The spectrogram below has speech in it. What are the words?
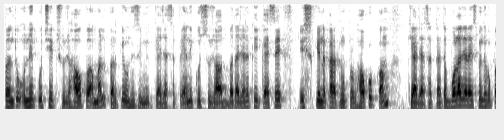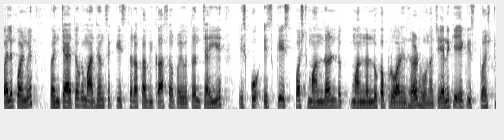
परंतु उन्हें कुछ एक सुझाव पर अमल करके उन्हें सीमित किया जा सकता है। यानी कुछ सुझाव बताया जा रहा है कि कैसे इसके नकारात्मक प्रभाव को कम किया जा सकता है। तो बोला जा रहा है इसमें देखो पहले पॉइंट में पंचायतों के माध्यम से किस तरह का विकास और परिवर्तन चाहिए इसको इसके स्पष्ट मानदंड, मानदंडों का पूर्वानिर्धारण होना चाहिए। यानी कि एक स्पष्ट,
